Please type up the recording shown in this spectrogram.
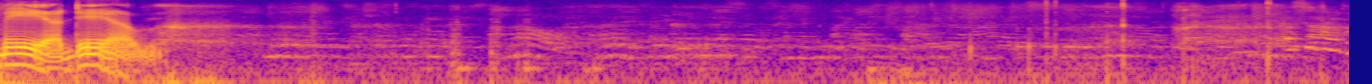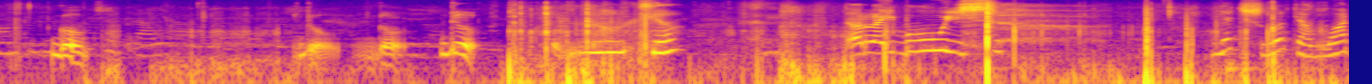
man, damn. Go, go, go, go, go. Alright, boys. Let's look at what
